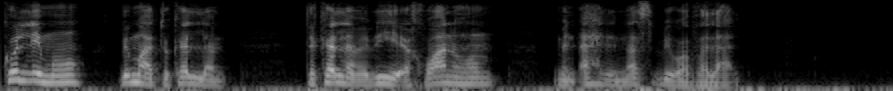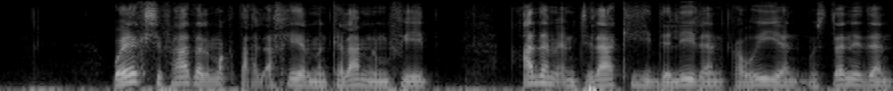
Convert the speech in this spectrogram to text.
كلموا بما تكلم تكلم به إخوانهم من أهل النصب والضلال. ويكشف هذا المقطع الأخير من كلام المفيد عدم امتلاكه دليلا قويا مستندا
